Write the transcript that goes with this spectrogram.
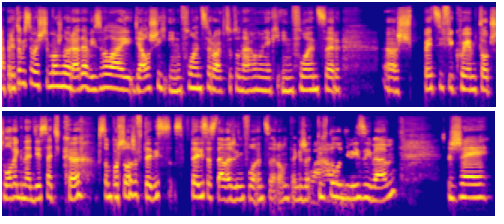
A preto by som ešte možno rada vyzvala aj ďalších influencerov, ak toto náhodou nejaký influencer E, špecifikujem to človek na 10k. Som počula, že vtedy, vtedy sa stávaš influencerom, takže wow. týchto ľudí vyzývam, že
